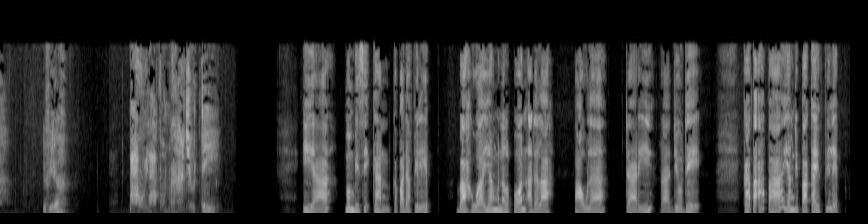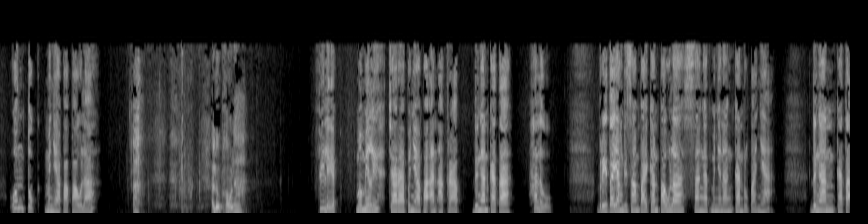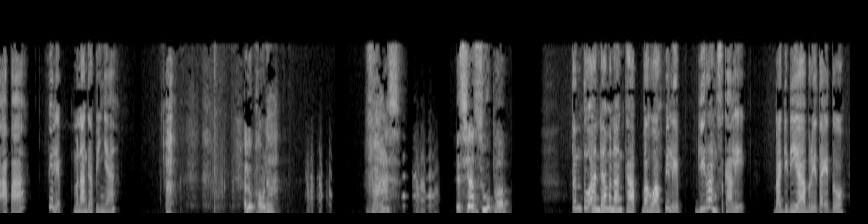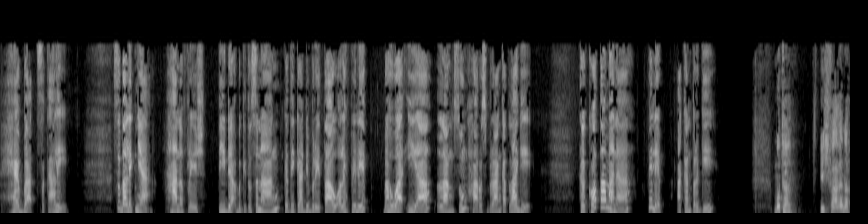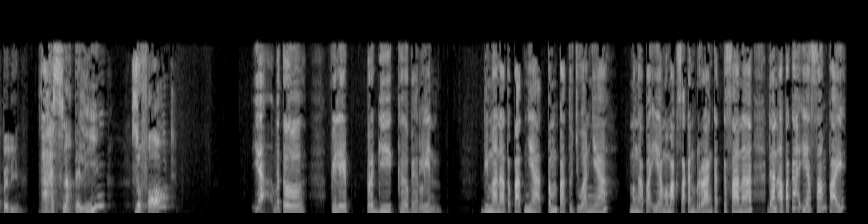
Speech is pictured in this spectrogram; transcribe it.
Wer? Paula von Radio D. Ia membisikkan kepada Philip bahwa yang menelpon adalah Paula dari Radio D. Kata apa yang dipakai Philip untuk menyapa Paula? Hallo, Paula? Philip memilih cara penyapaan akrab dengan kata halo. Berita yang disampaikan Paula sangat menyenangkan rupanya. Dengan kata apa Philip menanggapinya? Hallo, Paula? Was? Ist ja super. Tentu Anda menangkap bahwa Philip girang sekali. Bagi dia berita itu hebat sekali. Sebaliknya, Hannah Frisch tidak begitu senang ketika diberitahu oleh Philip bahwa ia langsung harus berangkat lagi. Ke kota mana Philip akan pergi? Mutter, ich fahre nach Berlin. Was, nach Berlin? Sofort? Betul. Philip pergi ke Berlin. Di mana tepatnya tempat tujuannya? Mengapa ia memaksakan berangkat ke sana? Dan apakah ia sampai?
